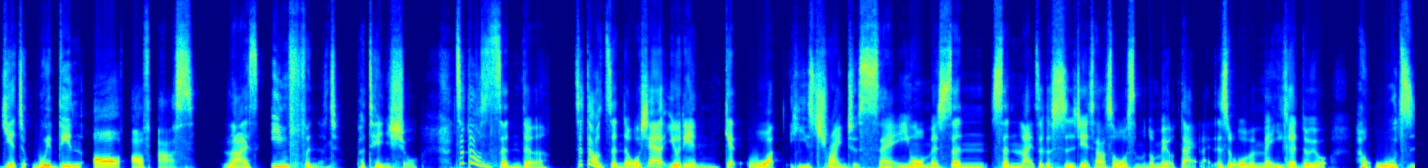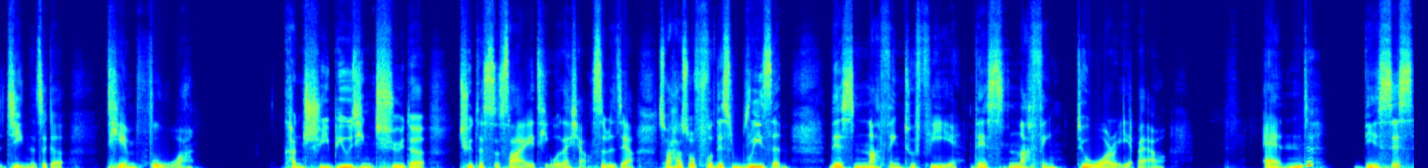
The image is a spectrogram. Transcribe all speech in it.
yet within all of us lies infinite potential。”这倒是真的，这倒是真的。我现在有点 get what he's trying to say，因为我们生生来这个世界上的时候，我什么都没有带来，但是我们每一个人都有很无止境的这个天赋啊。contributing to the to the society，我在想是不是这样？所以他说，for this reason, there's nothing to fear, there's nothing to worry about, and this is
